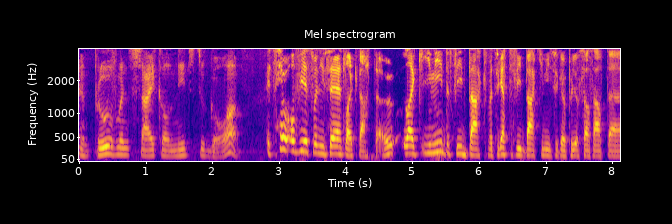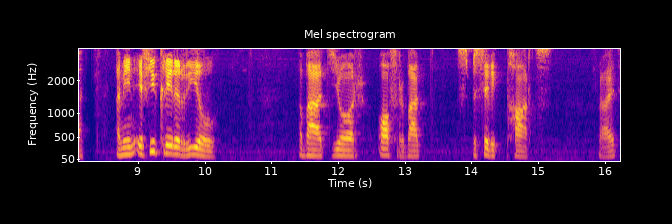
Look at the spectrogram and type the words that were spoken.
improvement cycle needs to go on. It's so obvious when you say it like that, though. Like, you need the feedback, but to get the feedback, you need to go put yourself out there. I mean, if you create a reel about your offer, about specific parts, right?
